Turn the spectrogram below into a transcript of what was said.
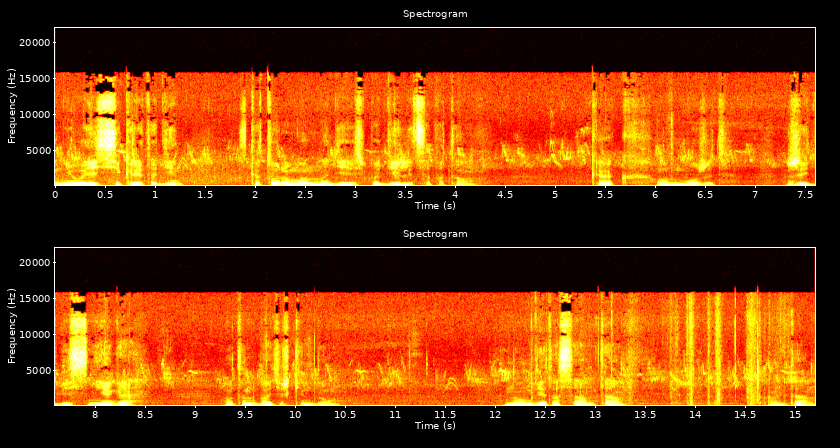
У него есть секрет один, с которым он, надеюсь, поделится потом. Как он может жить без снега. Вот он, батюшкин дом. Но он где-то сам там. Он там.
